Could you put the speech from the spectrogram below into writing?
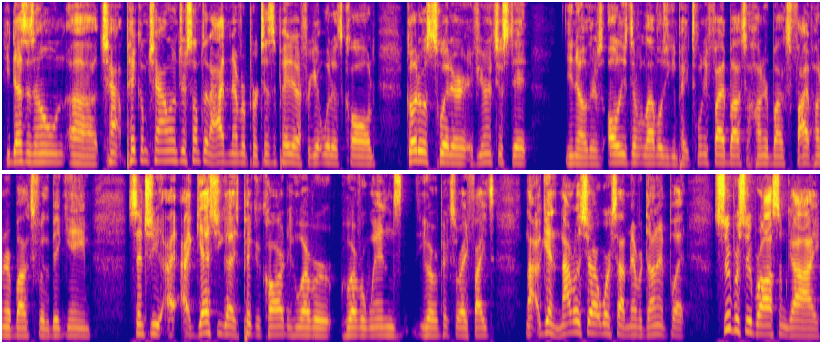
He does his own uh, cha- pick'em challenge or something. I've never participated. I forget what it's called. Go to his Twitter if you're interested you know, there's all these different levels. You can pay 25 bucks, 100 bucks, 500 bucks for the big game. Essentially, I, I, guess you guys pick a card and whoever whoever wins, whoever picks the right fights. Now, again, not really sure how it works. I've never done it, but super super awesome guy.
